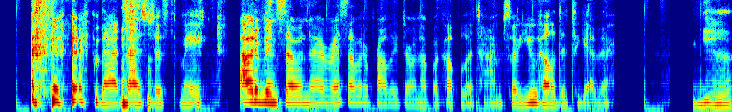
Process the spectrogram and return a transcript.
that that's just me. I would have been so nervous. I would have probably thrown up a couple of times. So you held it together. Yeah.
